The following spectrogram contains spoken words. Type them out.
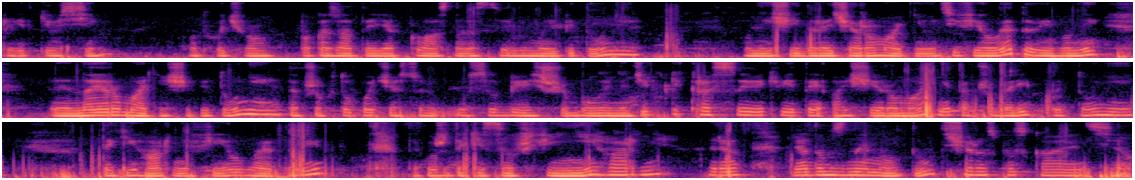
Привітки усім. От хочу вам показати, як класно розцвіли мої пітунії. Вони ще й, до речі, ароматні. Оці фіолетові, вони е, найароматніші пітунії. Так що хто хоче собі- собі, щоб були не тільки красиві квіти, а ще й ароматні. Так що беріть петунії, такі гарні фіолетові. Також такі сульфіні гарні. Ряд, рядом з ними тут ще розпускаються.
